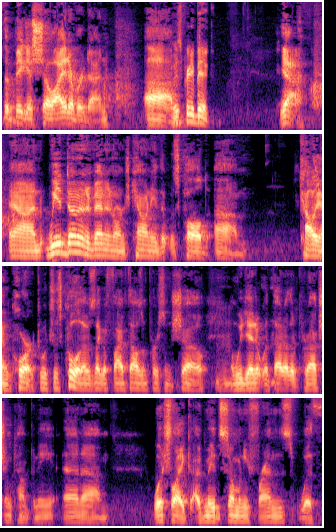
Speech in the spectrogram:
the biggest show I'd ever done. Um, It was pretty big. yeah, and we had done an event in Orange County that was called um, Cali Uncorked, which was cool. That was like a five thousand person show, Mhm. and we did it with that other production company, and um, which like I've made so many friends with,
